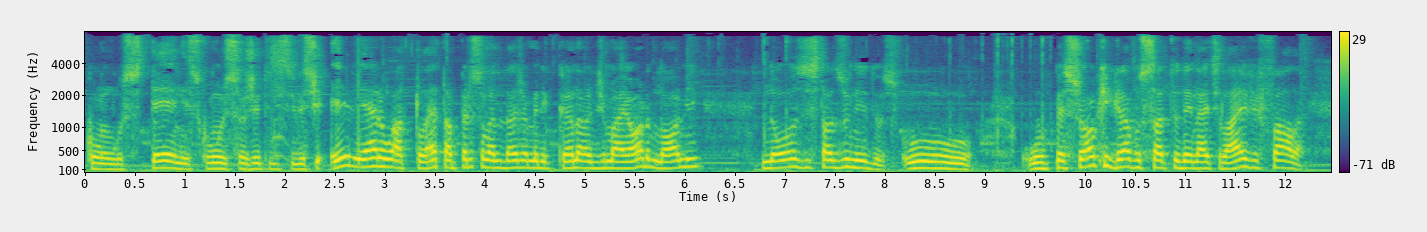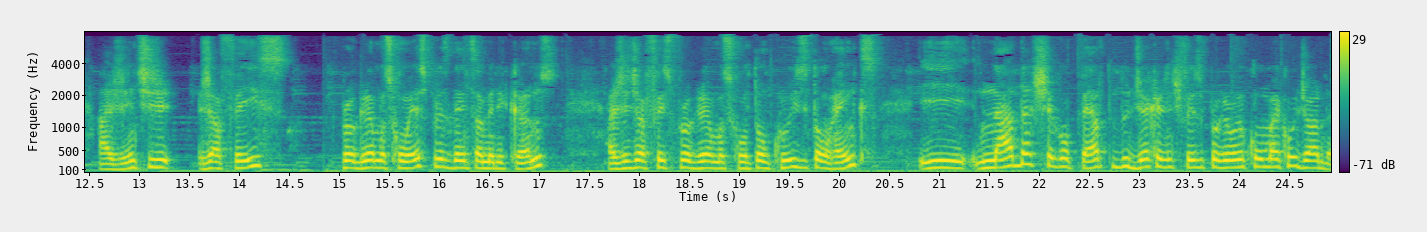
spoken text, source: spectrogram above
com os tênis, com o seu jeito de se vestir, ele era o atleta, a personalidade americana de maior nome nos Estados Unidos. O, o pessoal que grava o Saturday Night Live fala: a gente já fez programas com ex-presidentes americanos, a gente já fez programas com Tom Cruise e Tom Hanks, e nada chegou perto do dia que a gente fez o programa com o Michael Jordan.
